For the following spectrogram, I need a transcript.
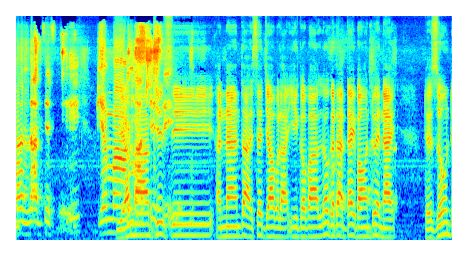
မာနဖြစ်စီ မြမယမဖြစ်စေအနန္တစัจ java လာဤကဘာလောကရတိုက်ပေါင်းအတွင်း၌တစုံတ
